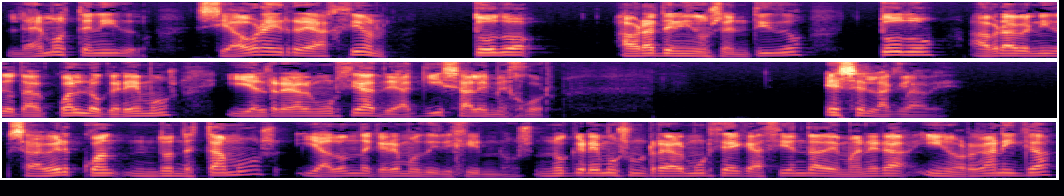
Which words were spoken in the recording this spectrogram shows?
La hemos tenido. Si ahora hay reacción, todo habrá tenido un sentido, todo habrá venido tal cual lo queremos y el Real Murcia de aquí sale mejor. Esa es la clave saber dónde estamos y a dónde queremos dirigirnos. No queremos un Real Murcia que ascienda de manera inorgánica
